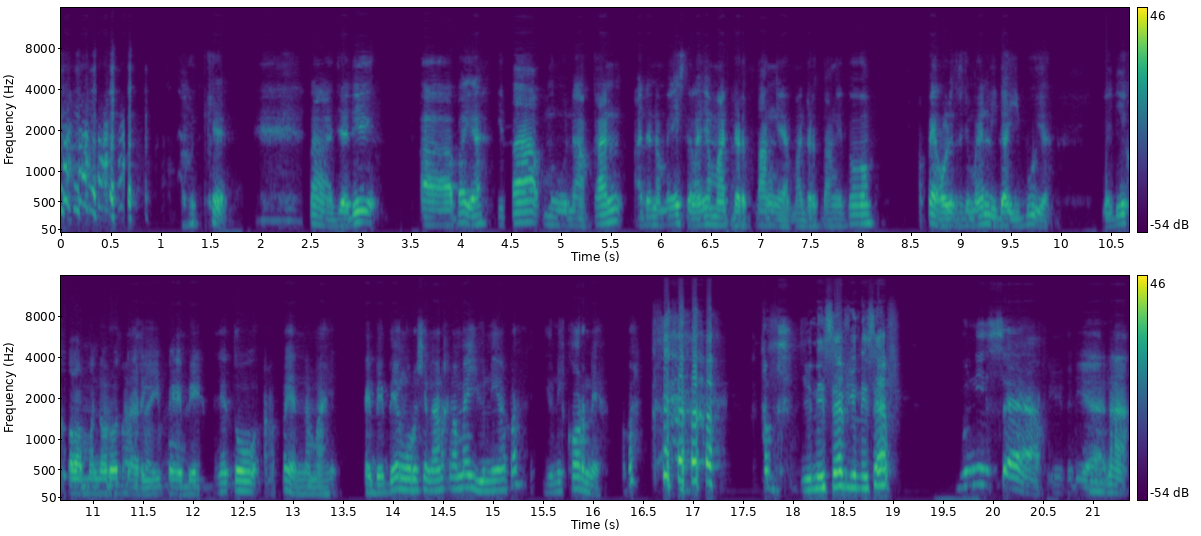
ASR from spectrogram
Oke. Nah, jadi uh, apa ya? Kita menggunakan ada namanya istilahnya mother tongue ya. Mother tongue itu apa ya kalau diterjemahin lidah ibu ya. Jadi kalau menurut Bahasa dari ibu. PBB itu apa ya namanya? PBB yang ngurusin anak namanya uni apa? Unicorn ya? Apa? UNICEF, UNICEF. UNICEF itu dia. Nah,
